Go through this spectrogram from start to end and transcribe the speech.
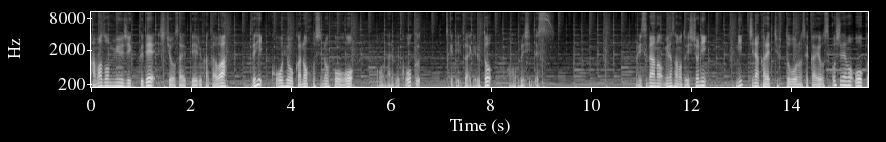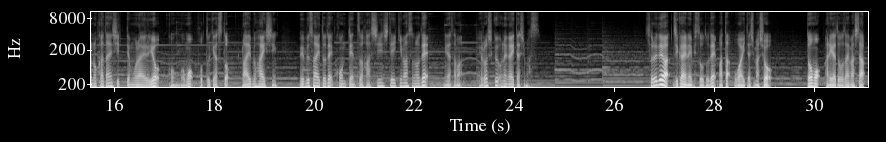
Amazon Music で視聴されている方は、ぜひ高評価の星の方をなるべく多くつけていただけると嬉しいです。リスナーの皆様と一緒にニッチなカレッジフットボールの世界を少しでも多くの方に知ってもらえるよう、今後もポッドキャスト、ライブ配信、ウェブサイトでコンテンツを発信していきますので、皆様よろしくお願いいたします。それでは次回のエピソードでまたお会いいたしましょう。どうもありがとうございました。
